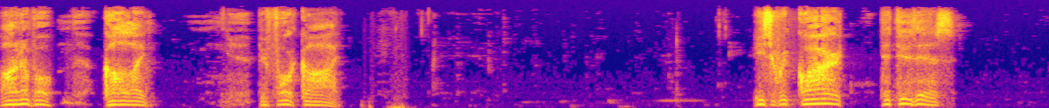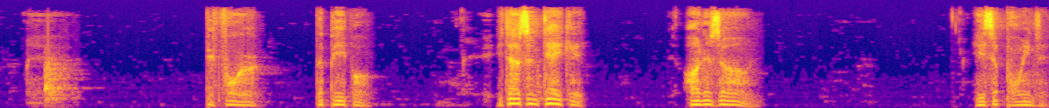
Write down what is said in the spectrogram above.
honorable calling before God. He's required to do this before the people. He doesn't take it on his own. He's appointed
